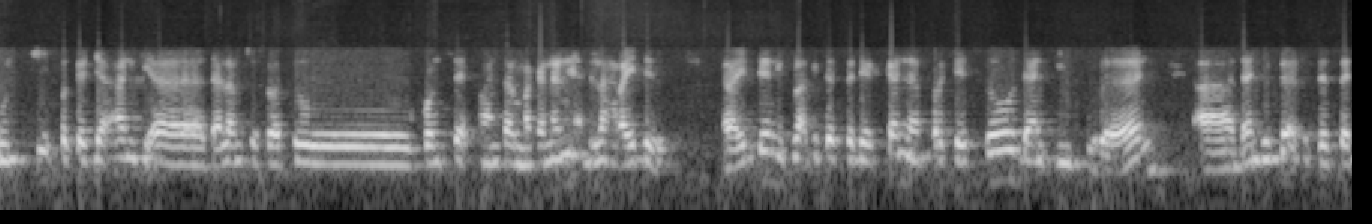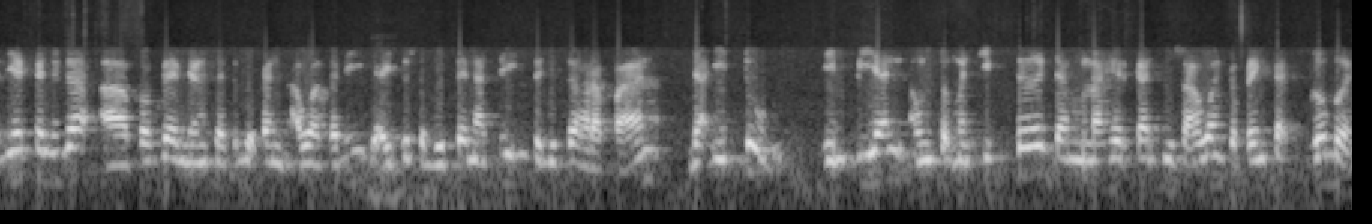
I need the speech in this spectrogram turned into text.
kunci pekerjaan uh, dalam sesuatu konsep penghantar makanan ni adalah rider. Rider ni pula kita sediakan uh, perkeso dan insurans uh, dan juga kita sediakan juga uh, program yang saya sebutkan awal tadi iaitu sebutan nasi sejuta harapan iaitu impian untuk mencipta dan melahirkan usahawan ke peringkat global.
